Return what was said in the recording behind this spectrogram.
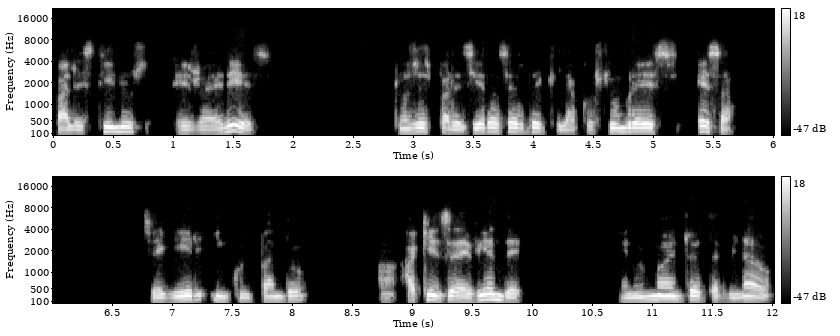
palestinos e israelíes. Entonces pareciera ser de que la costumbre es esa, seguir inculpando a, quien se defiende en un momento determinado,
